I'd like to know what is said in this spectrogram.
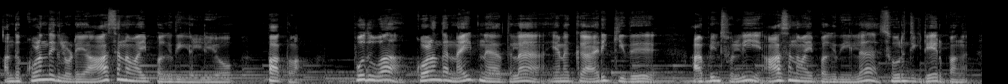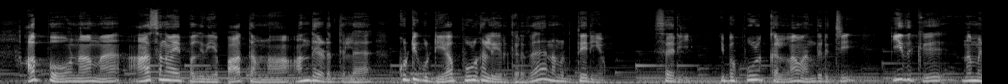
அந்த குழந்தைகளுடைய ஆசன வாய் பகுதிகள்லையோ பார்க்கலாம். பொதுவாக குழந்தை நைட் நேரத்தில் எனக்கு அரிக்குது அப்படின்னு சொல்லி ஆசனவாய் பகுதியில் சொரிஞ்சிக்கிட்டே இருப்பாங்க. அப்போது நாம் ஆசனவாய் பகுதியை பார்த்தோம்னா அந்த இடத்துல குட்டி குட்டியாக புழுகள் இருக்கிறத நமக்கு தெரியும். சரி இப்போ புழுக்கள்லாம் வந்துருச்சு. இதுக்கு நம்ம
